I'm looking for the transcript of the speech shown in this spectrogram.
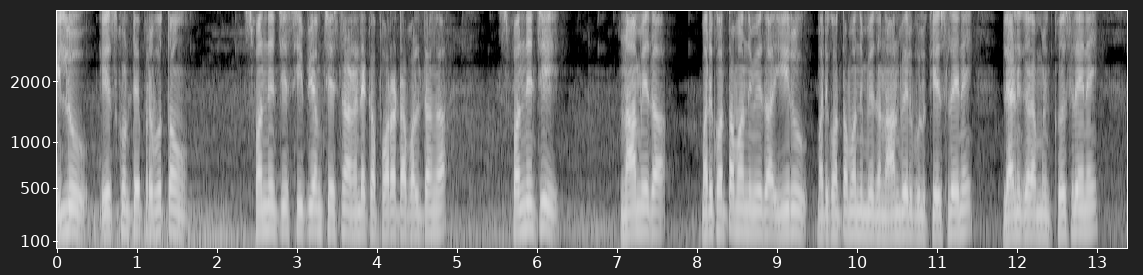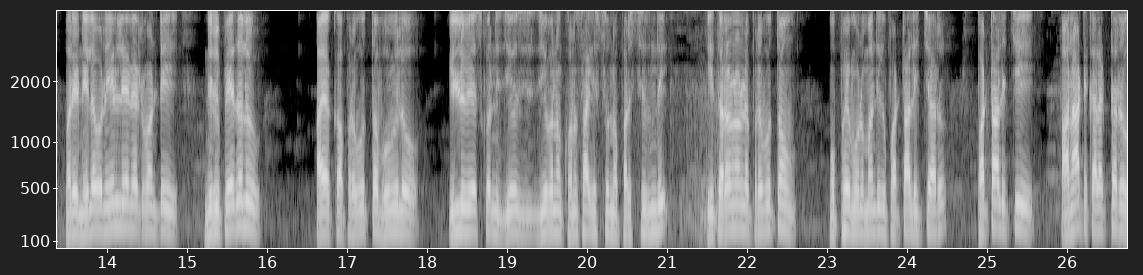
ఇల్లు వేసుకుంటే ప్రభుత్వం స్పందించి సిపిఎం చేసిన అనేక పోరాట ఫలితంగా స్పందించి నా మీద మరి కొంతమంది మీద ఈరు మరి కొంతమంది మీద నాన్ వేలబుల్ కేసులైనాయి ల్యాండ్ గ్రామింగ్ కేసులైనాయి. మరి నిలవ నీళ్ళు లేనటువంటి నిరుపేదలు ఆ యొక్క ప్రభుత్వ భూమిలో ఇల్లు వేసుకొని జీవ జీవనం కొనసాగిస్తున్న పరిస్థితి ఉంది. ఈ తరుణంలో ప్రభుత్వం ముప్పై మూడు మందికి పట్టాలు ఇచ్చారు. పట్టాలు ఇచ్చి ఆనాటి కలెక్టరు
